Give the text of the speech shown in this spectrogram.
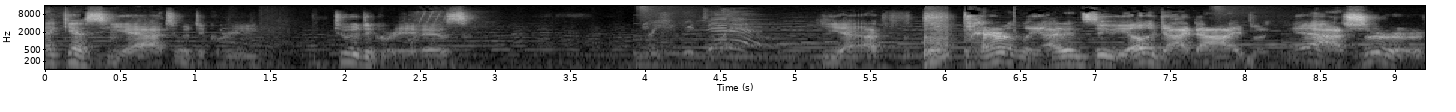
I guess, yeah, to a degree. To a degree it is. Yeah, apparently I didn't see the other guy die, but yeah, sure.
